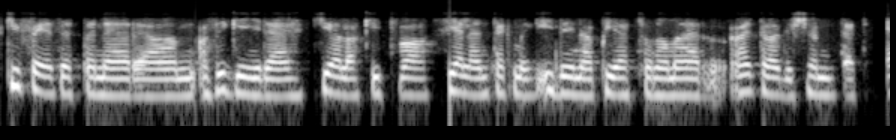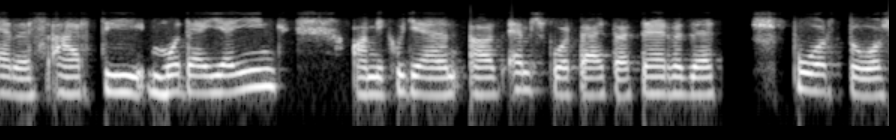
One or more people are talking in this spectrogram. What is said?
Kifejezetten erre az igényre kialakítva jelentek meg idén a piacon a már általad is említett MSRT modelljeink, amik ugye az M-Sport által tervezett sportos,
